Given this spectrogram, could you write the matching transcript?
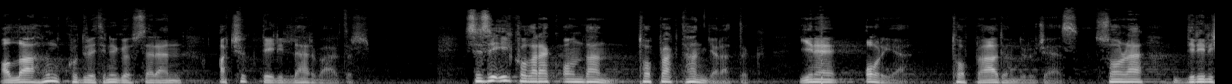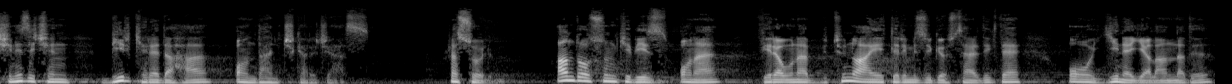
Allah'ın kudretini gösteren açık deliller vardır. Sizi ilk olarak ondan, topraktan yarattık. Yine oraya, toprağa döndüreceğiz. Sonra dirilişiniz için bir kere daha ondan çıkaracağız. Resulüm, andolsun ki biz ona, Firavun'a bütün ayetlerimizi gösterdik de, o yine yalanladı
